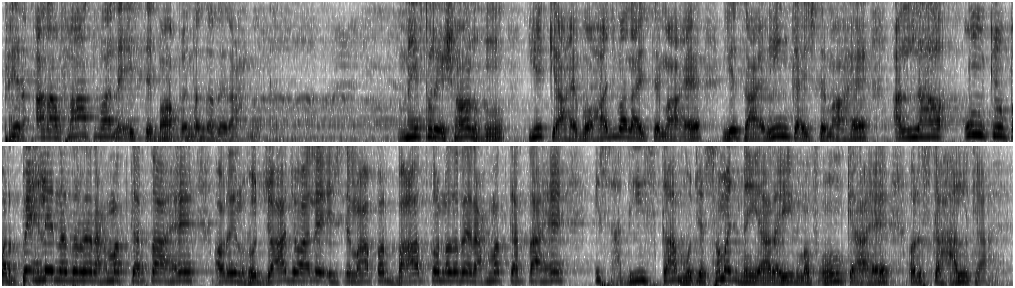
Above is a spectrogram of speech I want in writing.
پھر عرفات والے اجتماع پہ نظر رحمت کرتا ہے۔ میں پریشان ہوں، یہ کیا ہے؟ وہ حج والا اجتماع ہے، یہ زائرین کا اجتماع ہے۔ اللہ ان کے اوپر پہلے نظر رحمت کرتا ہے اور ان حجاج والے اجتماع پر بعد کو نظر رحمت کرتا ہے۔ اس حدیث کا مجھے سمجھ نہیں آ رہی مفہوم کیا ہے اور اس کا حل کیا ہے۔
